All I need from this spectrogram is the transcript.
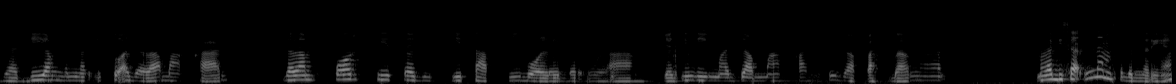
Jadi yang benar itu adalah makan dalam porsi sedikit tapi boleh berulang. Jadi 5 jam makan itu udah pas banget malah bisa 6 sebenarnya.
